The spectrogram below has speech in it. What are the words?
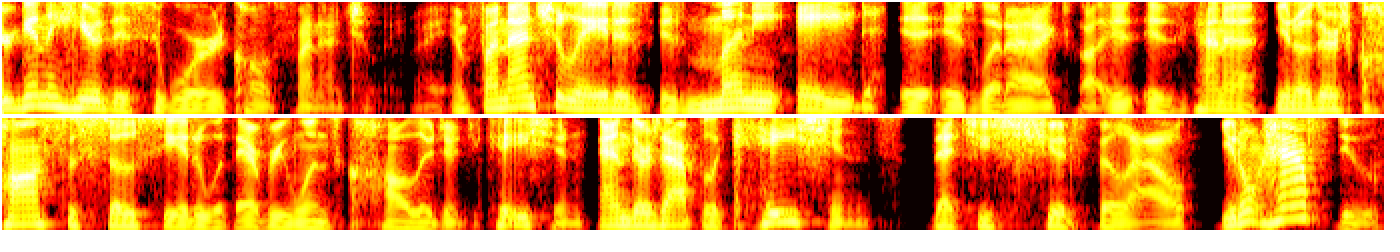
you're going to hear this word called financial aid. Right. And financial aid is, is money aid i- is, what I like to call it. Is, is kind of, you know, there's costs associated with everyone's college education and there's applications that you should fill out. You don't have to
